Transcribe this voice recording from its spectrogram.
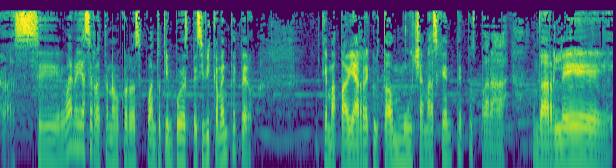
hace, bueno, ya hace rato, no me acuerdo hace cuánto tiempo específicamente, pero que Mapa había reclutado mucha más gente, pues para darle,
